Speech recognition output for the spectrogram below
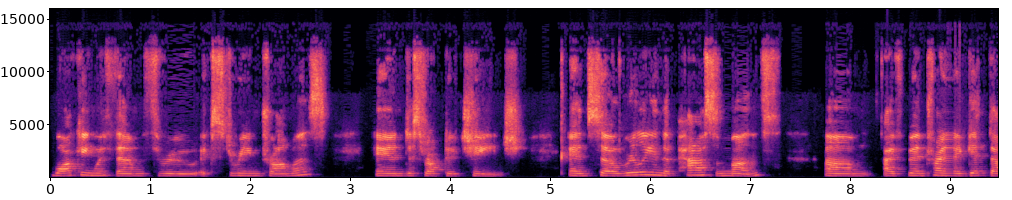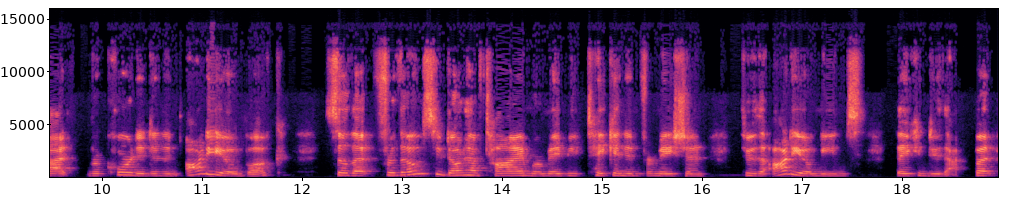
walking with them through extreme traumas and disruptive change. And so, really, in the past month, um, I've been trying to get that recorded in an audio book so that for those who don't have time or maybe take in information through the audio means, they can do that. But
